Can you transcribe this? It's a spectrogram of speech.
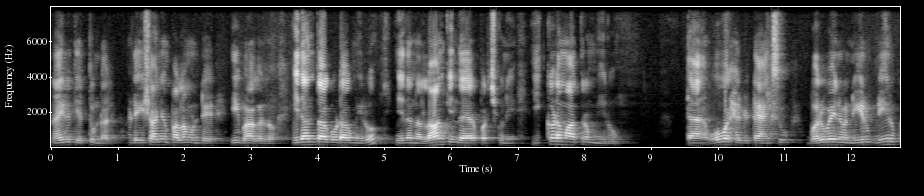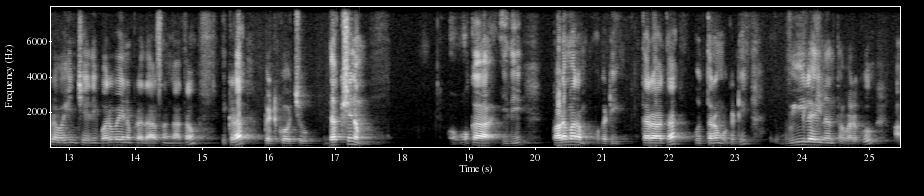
నైరుతి ఎత్తు ఉండాలి. అంటే ఈశాన్యం పల్లం ఉంటే ఈ భాగంలో. ఇదంతా కూడా మీరు ఏదైనా లాన్ కింద ఏర్పరచుకుని ఇక్కడ మాత్రం మీరు ట్యా ఓవర్ హెడ్ ట్యాంక్స్ బరువైన నీరు నీరు ప్రవహించేది బరువైన ప్రదాసంగాతం ఇక్కడ పెట్టుకోవచ్చు. దక్షిణం ఒక ఇది పడమరం ఒకటి తర్వాత ఉత్తరం ఒకటి వీలైనంత వరకు ఆ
